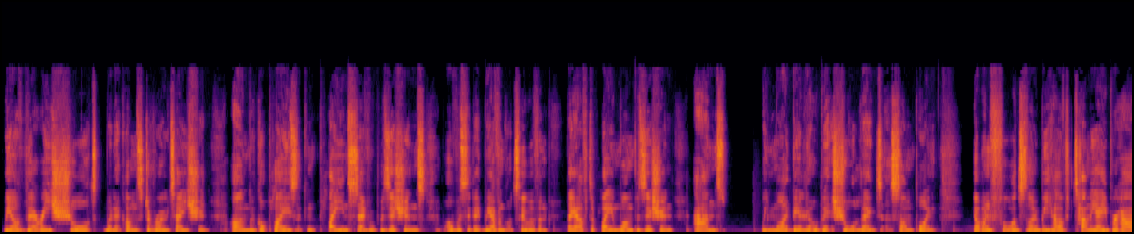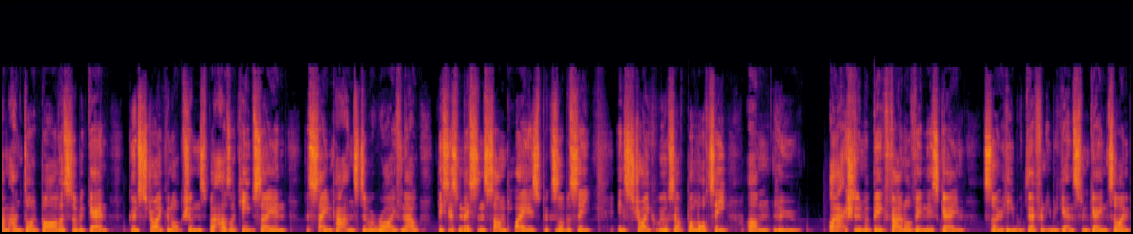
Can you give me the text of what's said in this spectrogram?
We are very short when it comes to rotation. Um, we've got players that can play in several positions. Obviously, they, we haven't got two of them. They have to play in one position, and we might be a little bit short-legged at some point. Going forwards, though, we have Tammy Abraham and Dybala. So, again, good striking options. But as I keep saying, the same patterns do arrive. Now, this is missing some players because, obviously, in striker, we also have Belotti, um, who I actually am a big fan of in this game so he will definitely be getting some game time.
